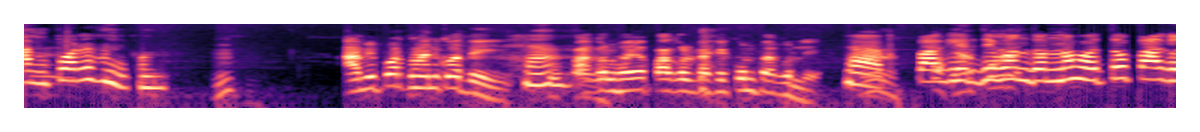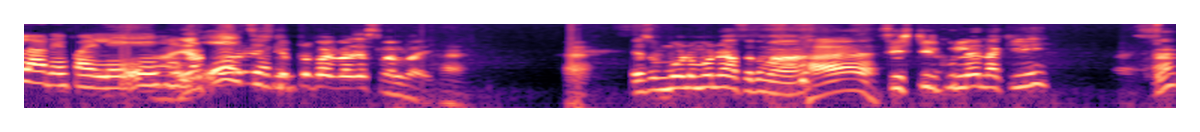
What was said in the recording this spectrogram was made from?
আমি পরে কোন। আমি বর্তমানে কত দেই হ্যাঁ পাগল হয়ে পাগলটাকে কোন পাগলে? হ্যাঁ পাগলির জীবন ধন্য হয়তো পাগলা রে পাইলে এই স্ক্রিপ্ট পাইবার ইসমাইল ভাই। হ্যাঁ হ্যাঁ। এসব মনে মনে আছে তোমার? হ্যাঁ। সৃষ্টির কুলে নাকি? হ্যাঁ?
